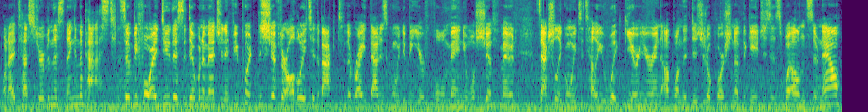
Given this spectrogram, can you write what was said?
when I test driven this thing in the past. So before I do this, I did wanna mention if you put the shifter all the way to the back to the right, that is going to be your full manual shift mode. It's actually going to tell you what gear you're in up on the digital portion of the gauges as well. And so now,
